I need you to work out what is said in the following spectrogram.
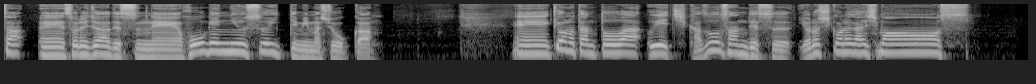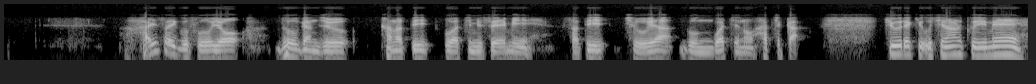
さあ、えー、それじゃあですね方言ニュースいってみましょうか、えー、今日の担当は植地和夫さんです。よろしくお願いします。はい最後数よ。動画中かなてうわちみせみ。さて昼夜軍月の8日旧暦うちなのくいめ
